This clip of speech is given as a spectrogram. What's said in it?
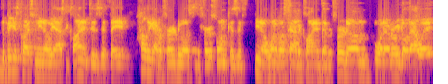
the biggest question, you know, we ask the client is if they how they got referred to us is the first one because if you know one of us had a client that referred them, whatever, we go that way.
